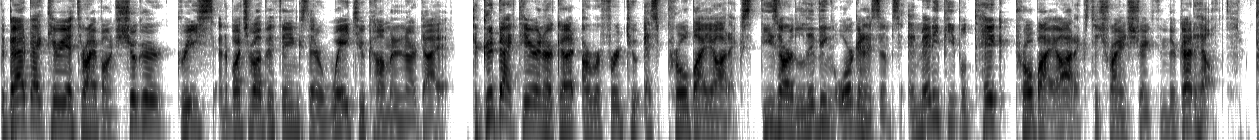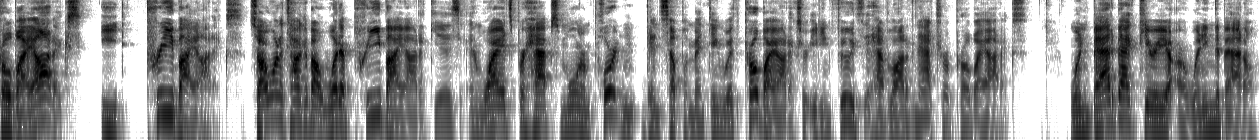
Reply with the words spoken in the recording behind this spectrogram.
The bad bacteria thrive on sugar, grease, and a bunch of other things that are way too common in our diet. The good bacteria in our gut are referred to as probiotics. These are living organisms, and many people take probiotics to try and strengthen their gut health. Probiotics eat prebiotics. So I want to talk about what a prebiotic is and why it's perhaps more important than supplementing with probiotics or eating foods that have a lot of natural probiotics. When bad bacteria are winning the battle,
